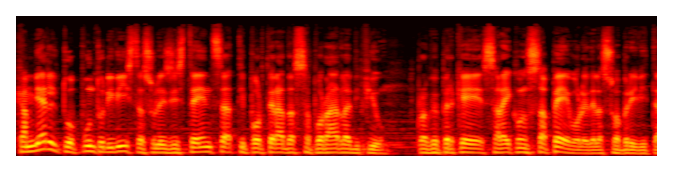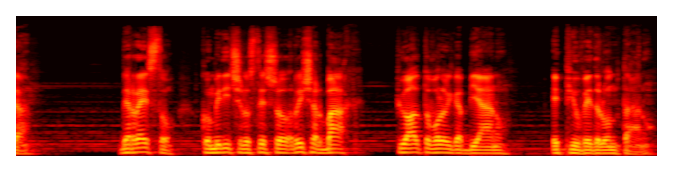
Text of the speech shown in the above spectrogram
Cambiare il tuo punto di vista sull'esistenza ti porterà ad assaporarla di più, proprio perché sarai consapevole della sua brevità. Del resto, come dice lo stesso Richard Bach, più alto vola il gabbiano e più vede lontano.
